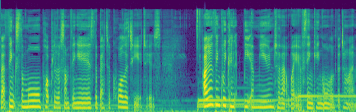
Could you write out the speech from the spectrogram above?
that thinks the more popular something is, the better quality it is. I don't think we can be immune to that way of thinking all of the time.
